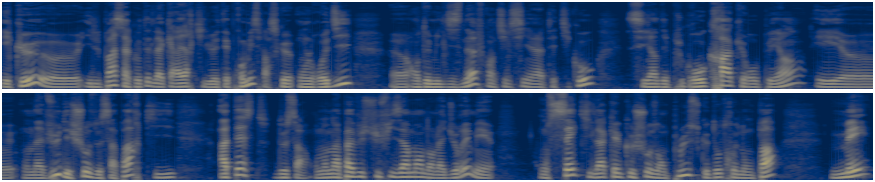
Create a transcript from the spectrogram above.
et que euh, il passe à côté de la carrière qui lui était promise parce que on le redit euh, en 2019 quand il signe à l'Atlético c'est un des plus gros cracks européens et on a vu des choses de sa part qui attestent de ça. On n'en a pas vu suffisamment dans la durée mais on sait qu'il a quelque chose en plus que d'autres n'ont pas mais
